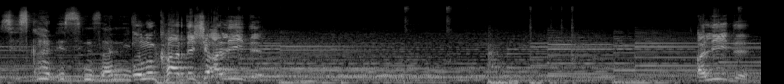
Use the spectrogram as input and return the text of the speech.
Siz kardeşsiniz anneciğim. Onun kardeşi Ali'ydi. Ali'ydi.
